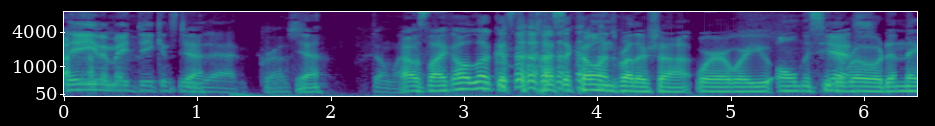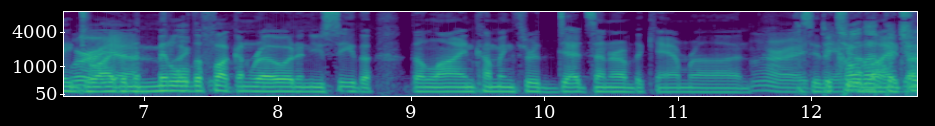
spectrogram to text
they even made Deakins do Yeah. that. Gross. Yeah. Don't like I was like, oh look, it's the classic Coen's brother shot where where you only see Yes. the road and they Where, drive in the middle of the fucking road and you see the the line coming through the dead center of the camera and All right, you see the damn two it. Call that the lights on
